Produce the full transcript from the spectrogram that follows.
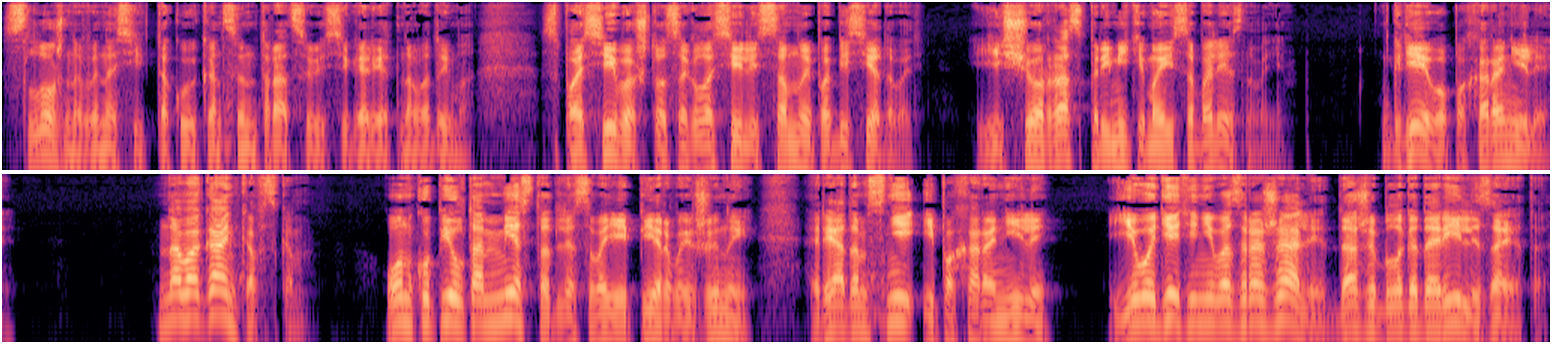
сложно выносить такую концентрацию сигаретного дыма. Спасибо, что согласились со мной побеседовать. Еще раз примите мои соболезнования. Где его похоронили? На Ваганьковском. Он купил там место для своей первой жены. Рядом с ней и похоронили. Его дети не возражали, даже благодарили за это.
